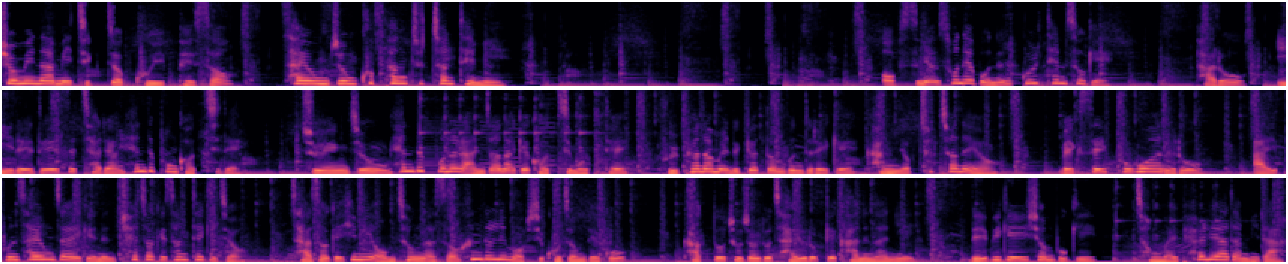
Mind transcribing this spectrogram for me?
쇼미남이 직접 구입해서 사용 중 쿠팡 추천템이 없으면 손해보는 꿀템 소개. 바로 이 레드에스 차량 핸드폰 거치대. 주행 중 핸드폰을 안전하게 거치 못해 불편함을 느꼈던 분들에게 강력 추천해요. 맥세이프 호환으로 아이폰 사용자에게는 최적의 선택이죠. 자석의 힘이 엄청나서 흔들림 없이 고정되고 각도 조절도 자유롭게 가능하니 내비게이션 보기 정말 편리하답니다.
